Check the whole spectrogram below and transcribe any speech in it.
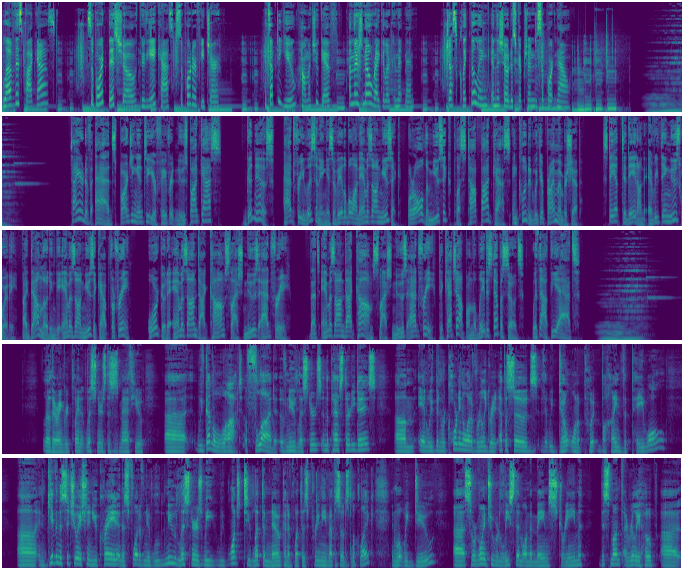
Love this podcast? Support this show through the ACAST supporter feature. It's up to you how much you give, and there's no regular commitment. Just click the link in the show description to support now. Tired of ads barging into your favorite news podcasts? Good news. Ad-free listening is available on Amazon Music for all the music plus top podcasts included with your Prime membership. Stay up to date on everything newsworthy by downloading the Amazon Music app for free or go to amazon.com slash news ad free. That's amazon.com slash news ad free to catch up on the latest episodes without the ads. Hello there, Angry Planet listeners. This is Matthew. Uh, we've gotten a lot, a flood of new listeners in the past 30 days. Um, and we've been recording a lot of really great episodes that we don't want to put behind the paywall. Uh, and given the situation in Ukraine and this flood of new new listeners, we we want to let them know kind of what those premium episodes look like and what we do. Uh, so we're going to release them on the mainstream this month. I really hope uh,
